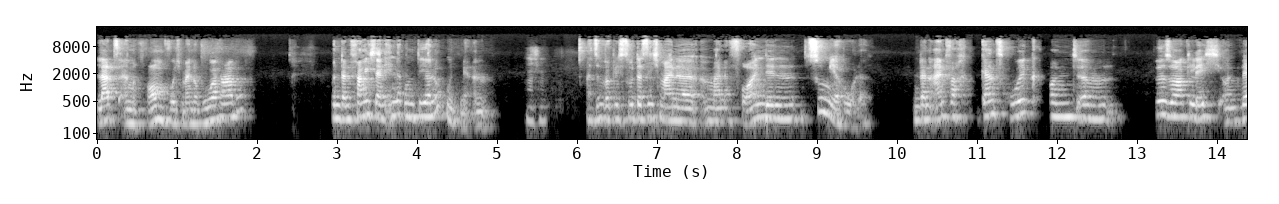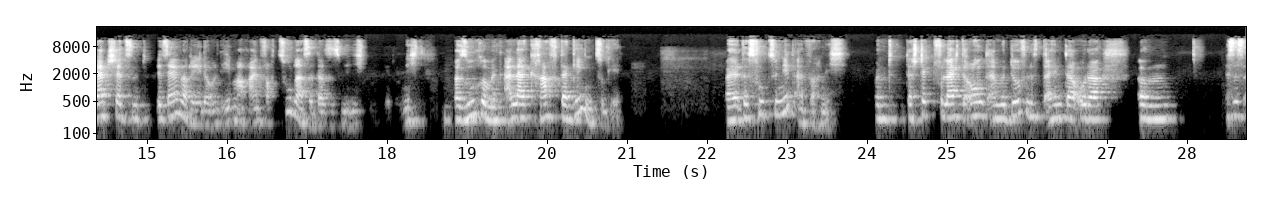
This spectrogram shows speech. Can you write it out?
Platz, einen Raum, wo ich meine Ruhe habe. Und dann fange ich einen inneren Dialog mit mir an. Mhm. Also wirklich so, dass ich meine, meine Freundin zu mir hole. Und dann einfach ganz ruhig und ähm, fürsorglich und wertschätzend mit mir selber rede und eben auch einfach zulasse, dass es mir nicht gut geht. Und nicht versuche mit aller Kraft dagegen zu gehen. Weil das funktioniert einfach nicht. Und da steckt vielleicht irgendein Bedürfnis dahinter oder ähm, es ist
